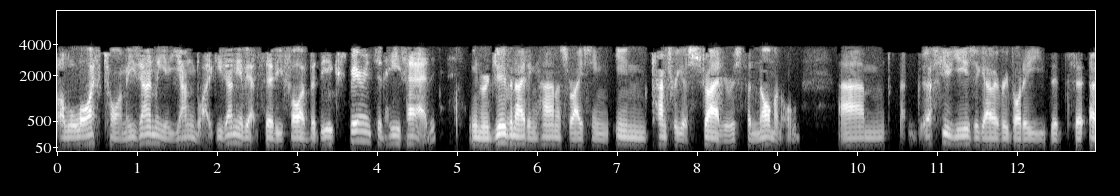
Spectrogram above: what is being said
a lifetime. He's only a young bloke. He's only about 35, but the experience that he's had in rejuvenating harness racing in country Australia is phenomenal. Um, a few years ago, everybody that's a, a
